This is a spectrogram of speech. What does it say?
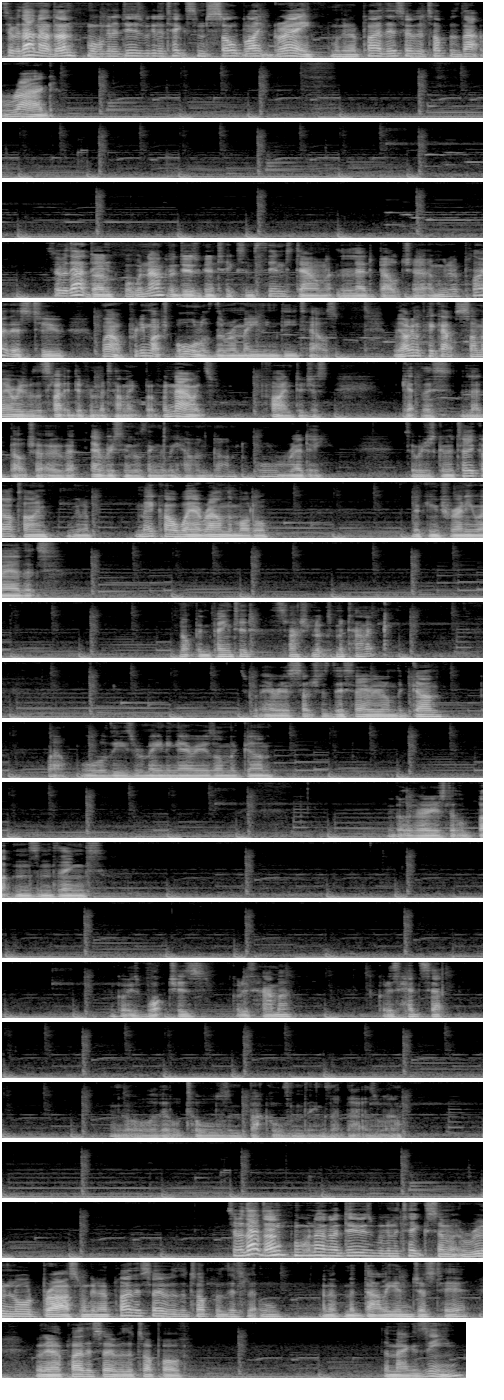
So with that now done, what we're going to do is we're going to take some Soulblight Grey. We're going to apply this over the top of that rag. So with that done, what we're now going to do is we're going to take some thinned down Leadbelcher and we're going to apply this to, well, pretty much all of the remaining details. We are going to pick out some areas with a slightly different metallic, but for now it's fine to just get this Leadbelcher over every single thing that we haven't done already. So we're just going to take our time, we're going to make our way around the model, looking for anywhere that's not been painted slash looks metallic. So areas such as this area on the gun, well, all of these remaining areas on the gun. We've got the various little buttons and things. We've got his watches got his hammer, got his headset. And got all the little tools and buckles and things like that as well. So with that done, what we're now going to do is we're going to take some Runelord brass and we're going to apply this over the top of this little kind of medallion just here. We're going to apply this over the top of the magazine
